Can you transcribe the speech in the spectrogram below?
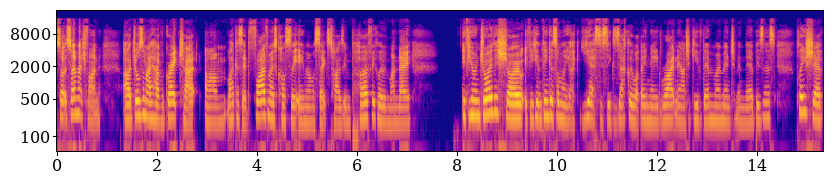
So it's so much fun. Uh, Jules and I have a great chat. Um, like I said, five most costly email mistakes ties in perfectly with Monday. If you enjoy this show, if you can think of something like, yes, this is exactly what they need right now to give them momentum in their business, please share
